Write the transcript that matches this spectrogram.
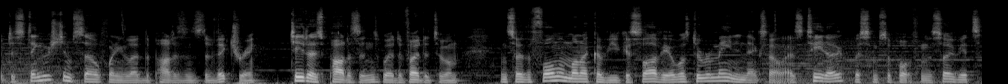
He distinguished himself when he led the partisans to victory. Tito's partisans were devoted to him, and so the former monarch of Yugoslavia was to remain in exile as Tito, with some support from the Soviets,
